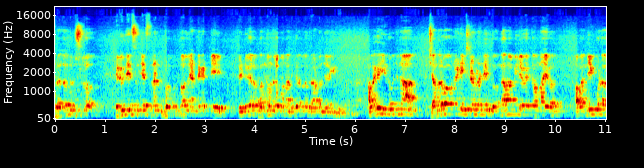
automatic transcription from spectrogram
ప్రజల దృష్టిలో తెలుగుదేశం చేస్తున్న ప్రభుత్వాన్ని ఎండగట్టి రెండు వేల పంతొమ్మిదిలో మన అధికారంలోకి రావడం జరిగింది. అలాగే ఈ రోజున చంద్రబాబు నాయుడు ఇచ్చినటువంటి దొంగ హామీలు ఏవైతే ఉన్నాయో అవన్నీ కూడా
